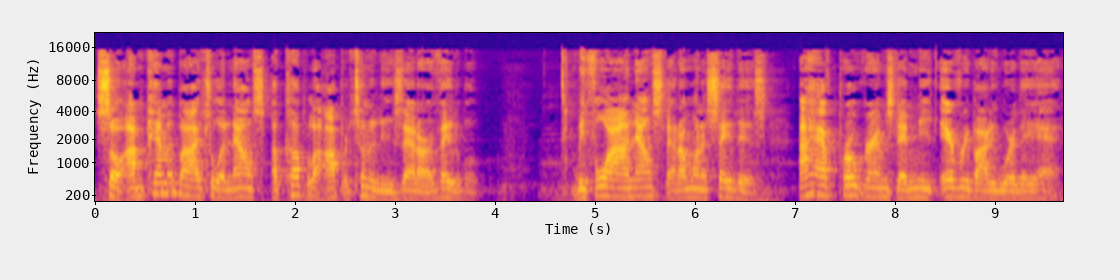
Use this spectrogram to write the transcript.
So I'm coming by to announce a couple of opportunities that are available. Before I announce that, I want to say this. I have programs that meet everybody where they at.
